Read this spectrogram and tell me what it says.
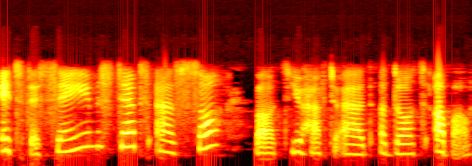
it's the same steps as saw, but you have to add a dot above.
